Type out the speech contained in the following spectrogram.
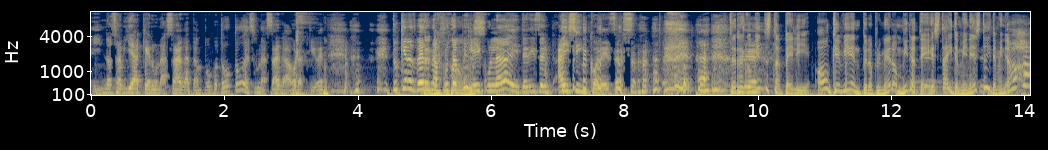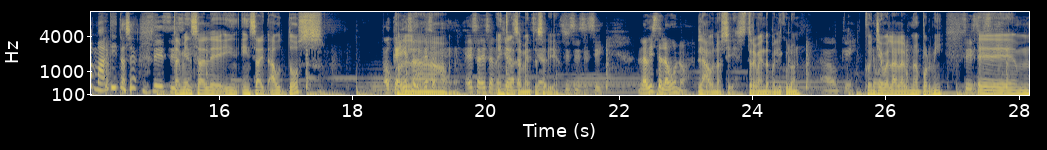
Y no sabía que era una saga tampoco. Todo, todo es una saga ahora, tío. ¿eh? Tú quieres ver una puta película y te dicen, hay cinco de esas. Te recomiendo esta peli. Oh, qué bien. Pero primero mírate esta y también esta y también. ¡Ah, maldita sea! Sí, sí, También sale In- Inside Out 2. Ok, eso, la- eso- esa, esa me Intensamente seria. Sí, sí, sí, sí. ¿La viste la 1? La 1, sí, es tremendo peliculón. Ah, ok. Con Qué Llévala a la luna por mí. Sí, sí. Eh,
